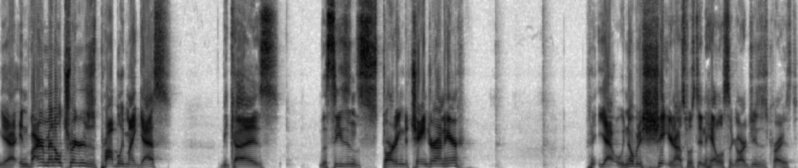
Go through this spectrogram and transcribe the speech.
Yeah, environmental triggers is probably my guess because the season's starting to change around here. yeah, we, nobody shit you're not supposed to inhale a cigar. Jesus Christ.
